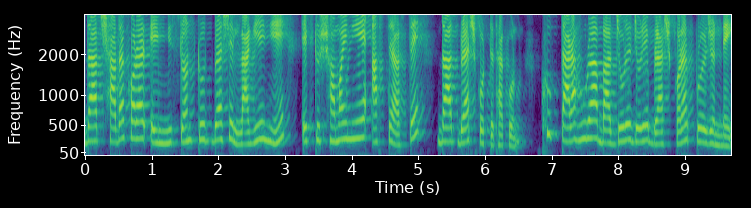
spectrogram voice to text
দাঁত সাদা করার এই মিশ্রণ টুথব্রাশে লাগিয়ে নিয়ে একটু সময় নিয়ে আস্তে আস্তে দাঁত ব্রাশ করতে থাকুন। খুব তাড়াহুড়া বা জোরে জোরে ব্রাশ করার প্রয়োজন নেই।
